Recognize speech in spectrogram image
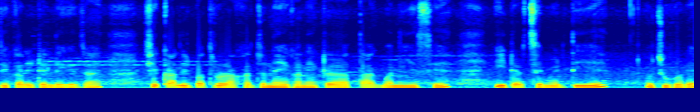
যে কালিটা লেগে যায়, সে কালির পাত্র রাখার জন্য এখানে একটা তাক বানিয়েছে ইট আর সিমেন্ট দিয়ে উঁচু করে।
